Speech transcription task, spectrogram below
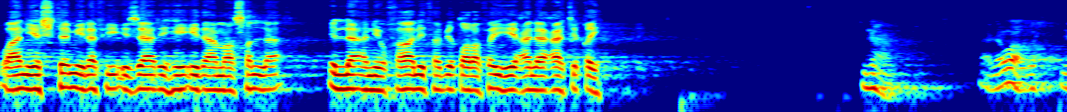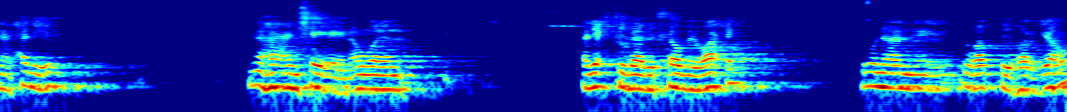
وأن يشتمل في إزاره إذا ما صلى إلا أن يخالف بطرفيه على عاتقيه. نعم. هذا واضح من الحديث. نهى عن شيئين. أولا الاحتباء بالثوب الواحد دون أن يغطي فرجه.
